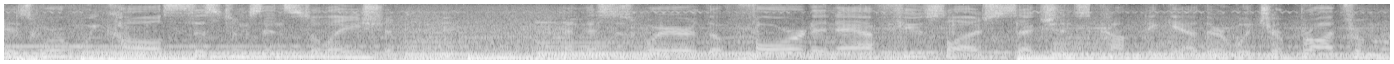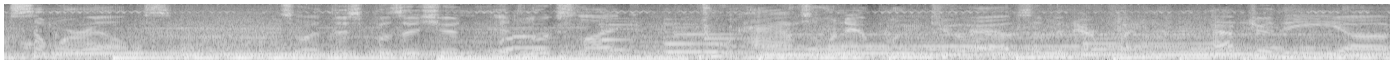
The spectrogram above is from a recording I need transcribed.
is what we call systems installation the forward and aft fuselage sections come together, which are brought from somewhere else. So in this position, it looks like two halves of an airplane. Two halves of an airplane. After the uh,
